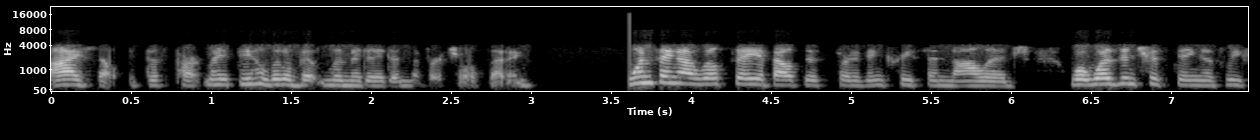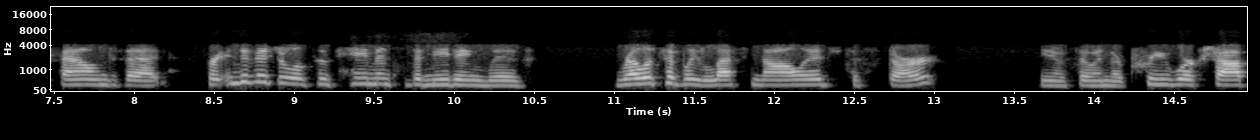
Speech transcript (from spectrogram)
I felt that this part might be a little bit limited in the virtual setting. One thing I will say about this sort of increase in knowledge, what was interesting is we found that for individuals who came into the meeting with relatively less knowledge to start, you know, so in their pre-workshop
